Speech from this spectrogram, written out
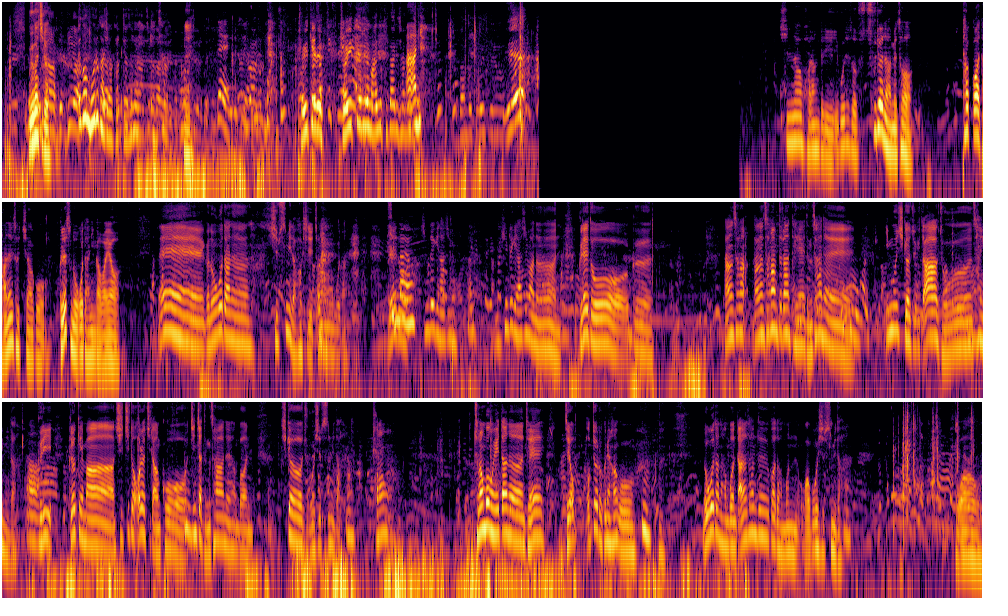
물 가지려. 이건 물을 가져왔기 때문에 괜찮아. 네. 네. 저희 때문에 저희 때문에 많이 기다리셨는데 아 아니. 예. 신라 화랑들이 이곳에서 수련을 하면서 탑과 단을 설치하고 그래서 노고단인가 봐요. 네, 그 노고단은 쉽습니다. 확실히 천왕봉보다. 쉽나요? 힘들긴 하지만 힘들긴 하지만은 그래도 그 다른 사람 다른 사람들한테 등산을 입문시켜주기 딱 좋은 산입니다. 아. 그리 그렇게 막 쉽지도 어렵지도 않고 진짜 등산을 한번 시켜주고 싶습니다. 천왕 천왕봉은 일단은 제제 업적으로 그냥 하고 응. 네. 노고단은 한번 다른 사람들과도 한번 와보고 싶습니다. 와우.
